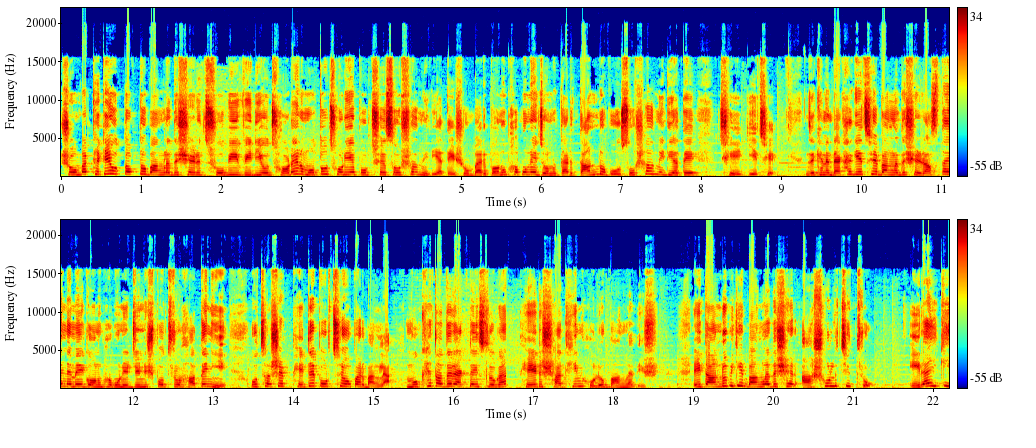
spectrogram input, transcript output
সোমবার থেকে উত্তপ্ত বাংলাদেশের ছবি, ভিডিও ঝড়ের মতো ছড়িয়ে পড়ছে সোশ্যাল মিডিয়াতে। সোমবার গণভবনে জনতার তাণ্ডবও সোশ্যাল মিডিয়াতে ছেয়ে গিয়েছে। যেখানে দেখা গিয়েছে, বাংলাদেশের রাস্তায় নেমে গণভবনের জিনিসপত্র হাতে নিয়ে উচ্ছ্বাসে ফেটে পড়ছে ওপার বাংলা। মুখে তাদের একটাই স্লোগান, ফের স্বাধীন হলো বাংলাদেশ। এই তাণ্ডবই কি বাংলাদেশের আসল চিত্র? এরাই কি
